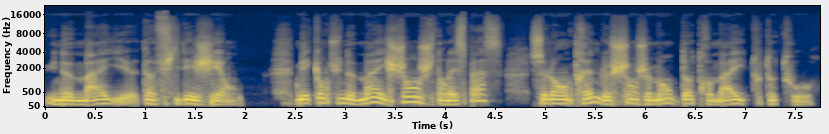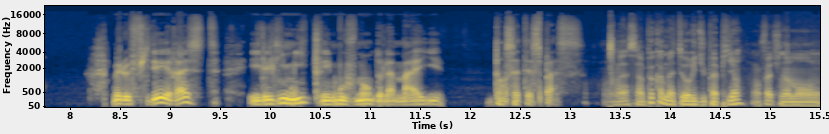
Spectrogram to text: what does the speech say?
une maille d'un filet géant. Mais quand une maille change dans l'espace, cela entraîne le changement d'autres mailles tout autour. Mais le filet reste et limite les mouvements de la maille dans cet espace. c'est un peu comme la théorie du papillon, en fait, finalement. Euh,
